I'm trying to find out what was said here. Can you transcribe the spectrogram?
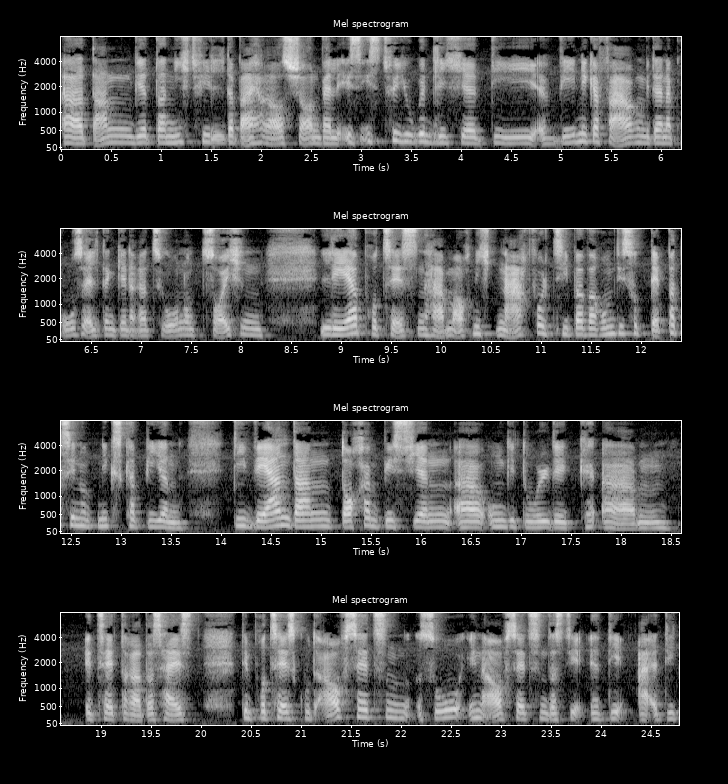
äh, dann wird da nicht viel dabei herausschauen, weil es ist für Jugendliche, die wenig Erfahrung mit einer Großelterngeneration und solchen Lehrprozessen haben, auch nicht nachvollziehbar, warum die so deppert sind und nichts kapieren. Die wären dann doch ein bisschen äh, ungeduldig. Ähm, etc. Das heißt, den Prozess gut aufsetzen, so in aufsetzen, dass die, die, die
